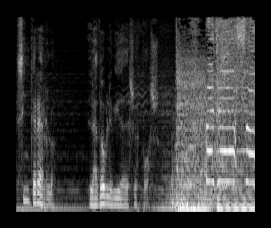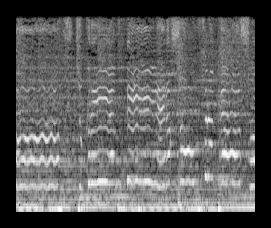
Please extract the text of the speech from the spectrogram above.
sin quererlo, la doble vida de su esposo. Payaso, yo creía en ti, eras un fracaso,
